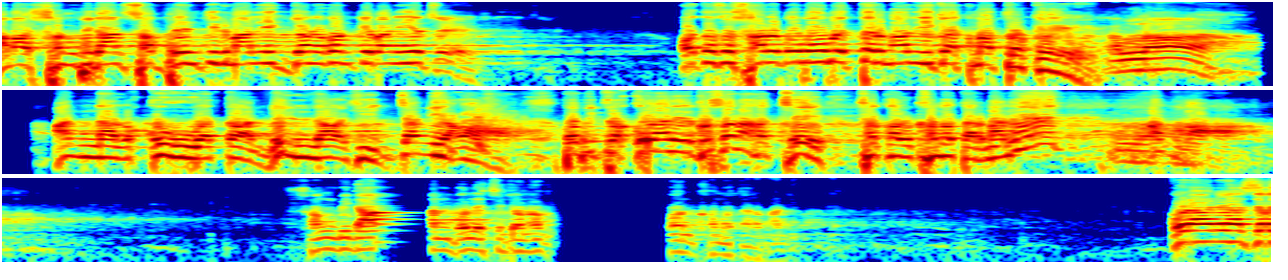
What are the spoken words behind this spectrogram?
আমার সংবিধান সাবরেন্টির মালিক জনগণকে বানিয়েছে। অথচ সার্বভৌমত্বের মালিক একমাত্র কে? আল্লাহ। আন্নাল কুওয়াতা লিল্লাহি জামিআ। পবিত্র কোরআনের ঘোষণা হচ্ছে সকল ক্ষমতার মালিক আল্লাহ। সংবিধান বলেছে জনগণ ক্ষমতার মালিক। কোরআনে আছে,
